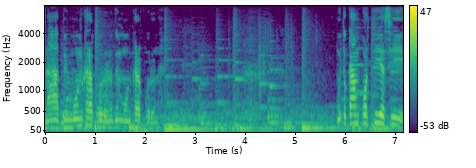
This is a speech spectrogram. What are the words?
না, তুমি মন খারাপ করো না, তুমি মন খারাপ করো না। মুই তো কাম করতেই আছি।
